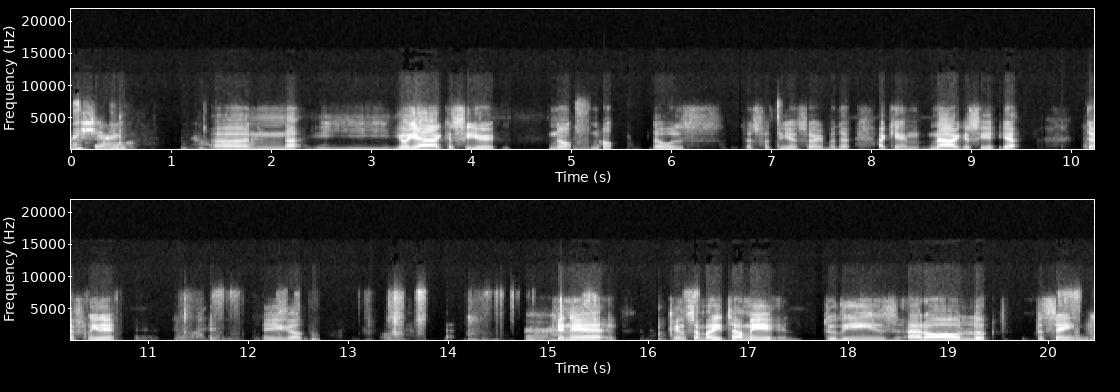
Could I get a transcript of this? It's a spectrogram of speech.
I sharing? No. Uh, not. y- Oh yeah, I can see your. No, no, that was that's Fatia. Sorry about that. I can now. I can see it. Yeah, definitely there. There you go. Can uh, can somebody tell me? Do these at all look the same?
